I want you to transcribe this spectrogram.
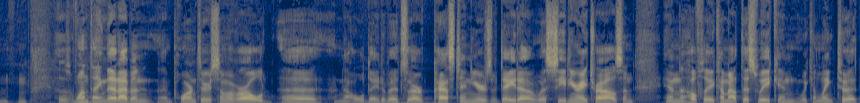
Mm-hmm. One thing that I've been uh, pouring through some of our old, uh, not old data, but it's our past 10 years of data with seeding rate trials, and, and hopefully come out this week and we can link to it,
